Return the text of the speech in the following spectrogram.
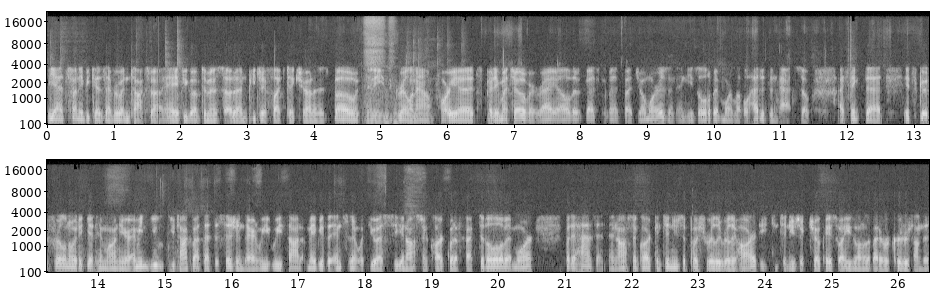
Yeah, it's funny because everyone talks about, hey, if you go up to Minnesota and PJ Fleck takes you out on his boat and he's grilling out for you, it's pretty much over, right? All those guys commit, but Joe Moore isn't, and he's a little bit more level-headed than that. So I think that it's good for Illinois to get him on here. I mean, you you talk about that decision there, and we we thought maybe the incident with USC and Austin Clark would affect it a little bit more but it hasn't. And Austin Clark continues to push really, really hard. He continues to showcase why he's one of the better recruiters on this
